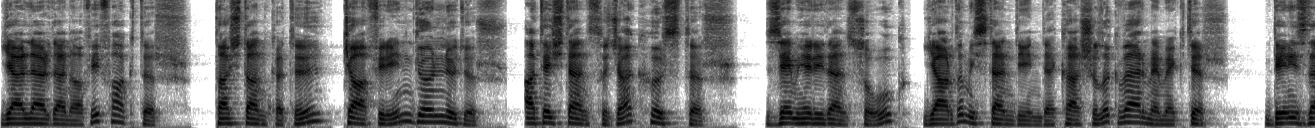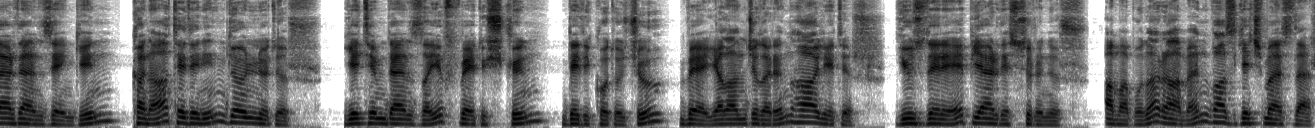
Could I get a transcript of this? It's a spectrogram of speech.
Yerlerden hafif haktır. Taştan katı kafirin gönlüdür. Ateşten sıcak hırstır. Zemheriden soğuk yardım istendiğinde karşılık vermemektir. Denizlerden zengin kanaat edenin gönlüdür. Yetimden zayıf ve düşkün dedikoducu ve yalancıların halidir. Yüzleri hep yerde sürünür ama buna rağmen vazgeçmezler.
